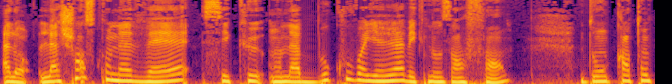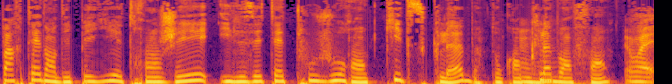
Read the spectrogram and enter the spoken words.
Alors la chance qu'on avait, c'est que on a beaucoup voyagé avec nos enfants. Donc quand on partait dans des pays étrangers, ils étaient toujours en kids club, donc en Mhm. club enfant. Ouais.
